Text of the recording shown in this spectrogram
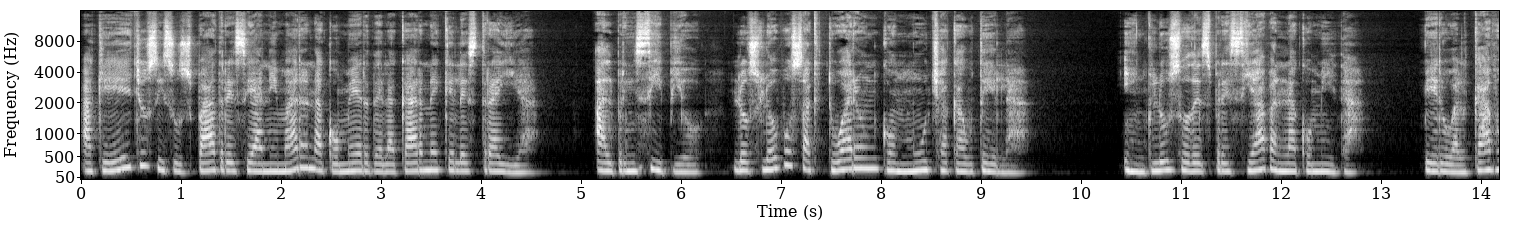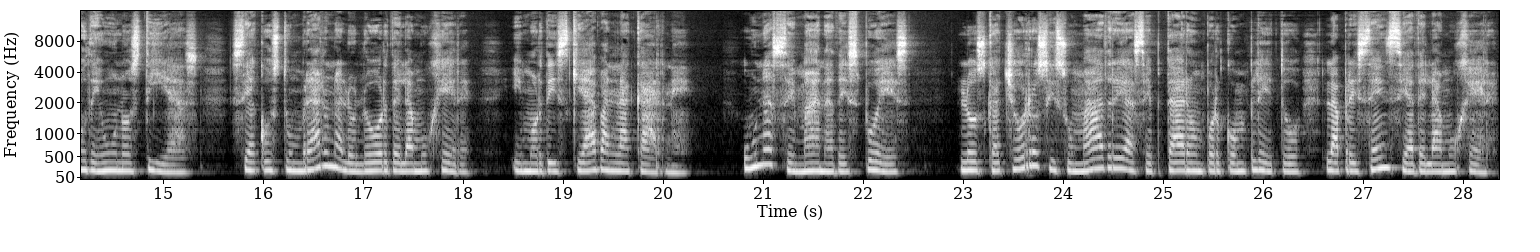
a que ellos y sus padres se animaran a comer de la carne que les traía. Al principio, los lobos actuaron con mucha cautela. Incluso despreciaban la comida, pero al cabo de unos días se acostumbraron al olor de la mujer y mordisqueaban la carne. Una semana después, los cachorros y su madre aceptaron por completo la presencia de la mujer,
